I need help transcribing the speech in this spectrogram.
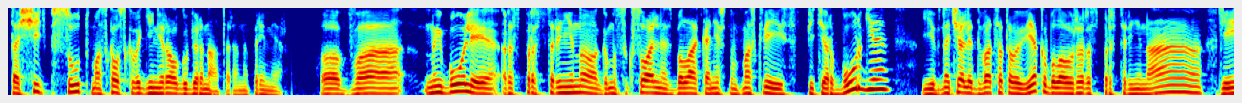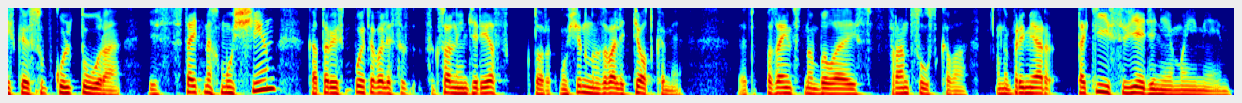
тащить в суд московского генерал-губернатора, например. Э, в наиболее распространена гомосексуальность была, конечно, в Москве и в Петербурге, и в начале 20 века была уже распространена гейская субкультура. Из состоятельных мужчин, которые испытывали сексуальный интерес тоже к мужчинам, называли тетками. Это позаимствовано было из французского. Например, такие сведения мы имеем.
